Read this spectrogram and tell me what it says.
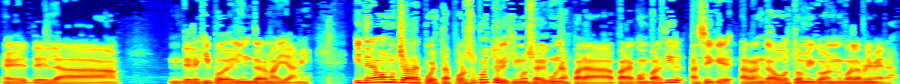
eh, de la, del equipo del Inter Miami. Y tenemos muchas respuestas. Por supuesto, elegimos algunas para, compartir, así que arranca vos, Tommy, con, la primera.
